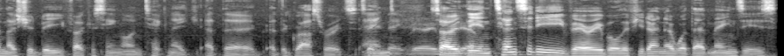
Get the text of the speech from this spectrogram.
when they should be focusing on technique at the at the grassroots. Technique and so yeah. the intensity variable, if you don't know what that means, is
